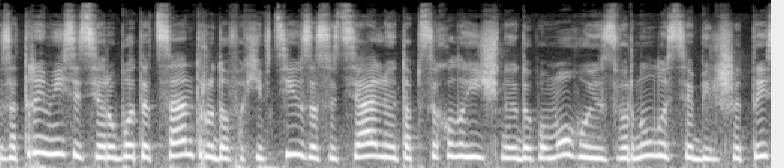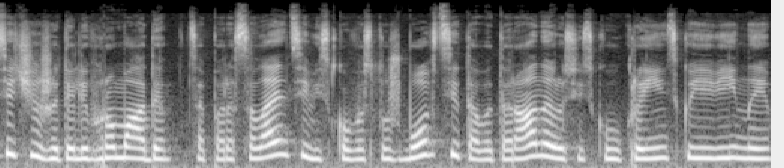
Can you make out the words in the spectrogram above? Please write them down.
За три місяці роботи центру до фахівців за соціальною та психологічною допомогою звернулося більше тисячі жителів громади. Це переселенці, військовослужбовці та ветерани російсько-української війни.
